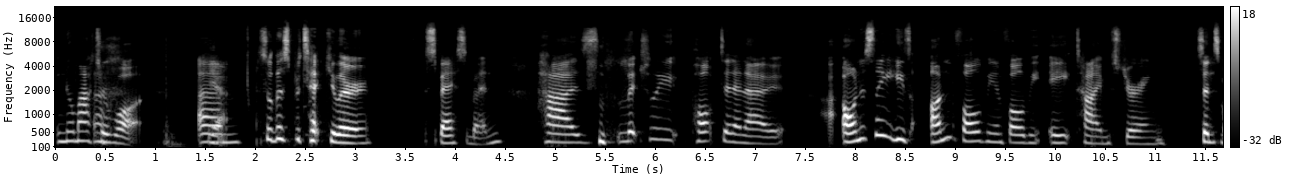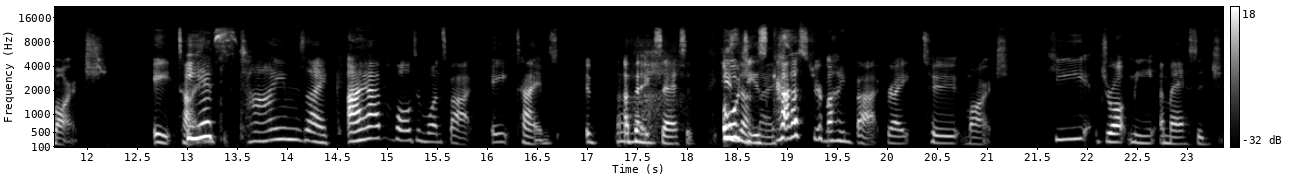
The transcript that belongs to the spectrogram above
no matter Ugh. what um so this particular specimen has literally popped in and out. Honestly he's unfollowed me and followed me eight times during since march. Eight times Eight times, like i haven't followed him once back. Eight times. A, a bit excessive. He's oh geez nice. cast your mind back right to march. He dropped me a message.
